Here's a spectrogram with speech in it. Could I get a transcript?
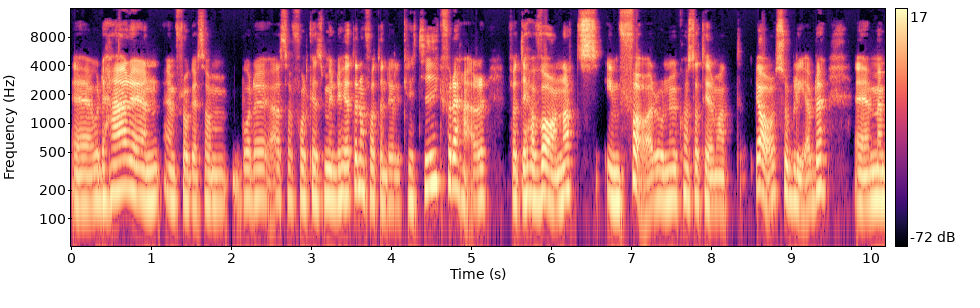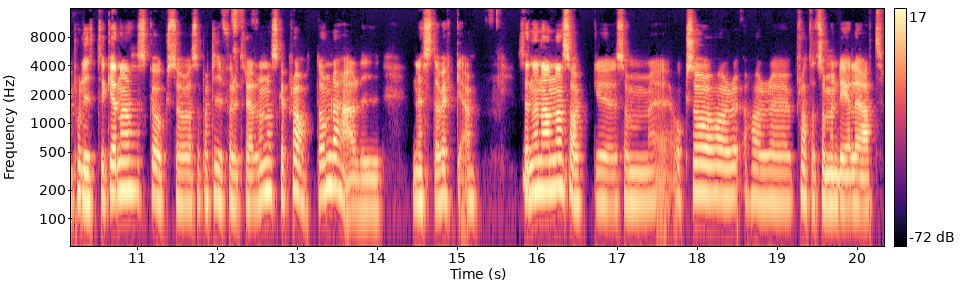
Eh, och det här är en, en fråga som både, alltså Folkhälsomyndigheten har fått en del kritik för det här, för att det har varnats inför och nu konstaterar man att ja, så blev det. Eh, men politikerna ska också, alltså partiföreträdarna ska prata om det här i nästa vecka. Sen en annan sak eh, som eh, också har, har eh, pratats om en del är att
